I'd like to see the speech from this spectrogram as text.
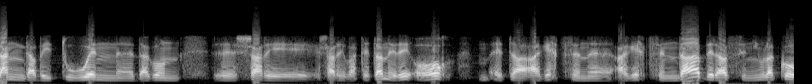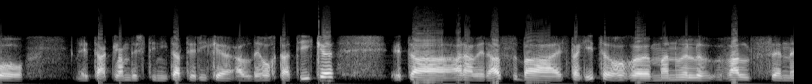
langabetuen dagon e, sare, sare batetan ere, hor, eta agertzen, agertzen da, beraz niulako eta klandestinitaterik alde hortatik, eta ara beraz, ba, ez dakit, hor Manuel Valtzen,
